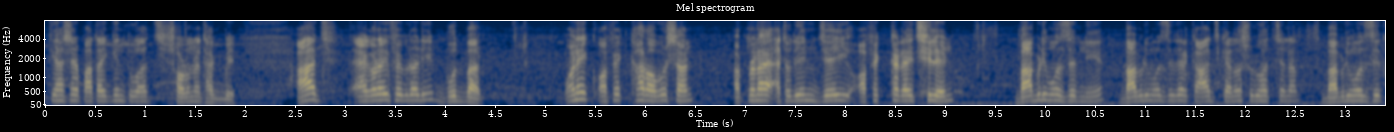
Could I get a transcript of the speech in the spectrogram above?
ইতিহাসের পাতায় কিন্তু আজ স্মরণে থাকবে। আজ এগারোই ফেব্রুয়ারি, বুধবার। অনেক অপেক্ষার অবসান। আপনারা এতদিন যেই অপেক্ষাটায় ছিলেন, বাবরি মসজিদ নিয়ে, বাবরি মসজিদের কাজ কেন শুরু হচ্ছে না, বাবরি মসজিদ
